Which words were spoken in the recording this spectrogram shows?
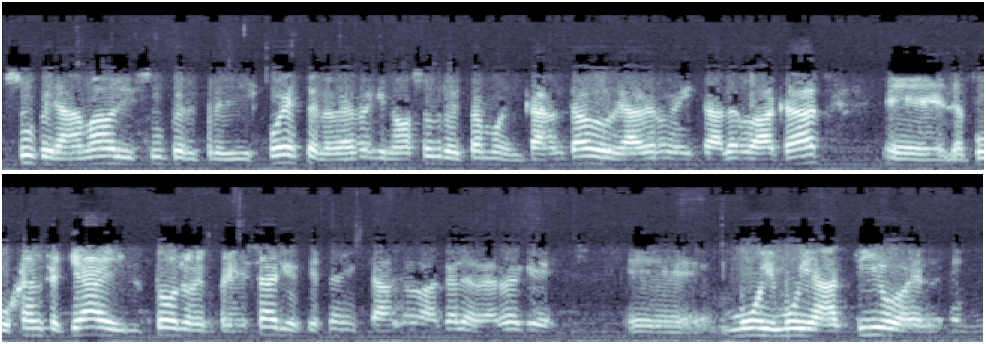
súper amable y súper predispuesta. La verdad que nosotros estamos encantados de habernos instalado acá. Eh, la pujanza que hay, todos los empresarios que están instalados acá, la verdad que eh, muy, muy activos en, en,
